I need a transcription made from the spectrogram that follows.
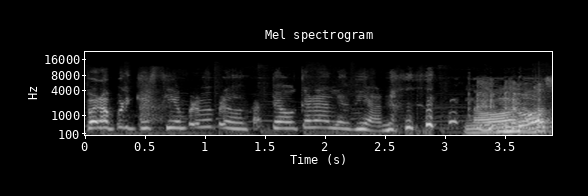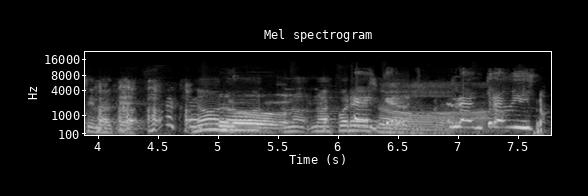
Pero porque siempre me preguntan, ¿tengo cara de lesbiana? No, no, No. sino que. No, Pero- no, no, no es por Es eso. que No. La entrevista.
